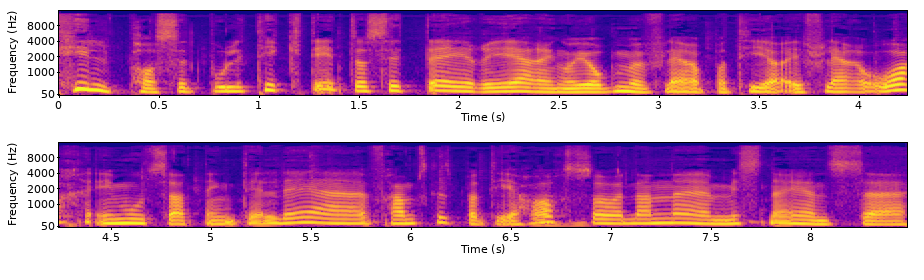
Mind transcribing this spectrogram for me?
tilpasset politikk dit å sitte i regjering og jobbe med flere partier i flere år, i motsetning til det Fremskrittspartiet har. Så denne misnøyens eh,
